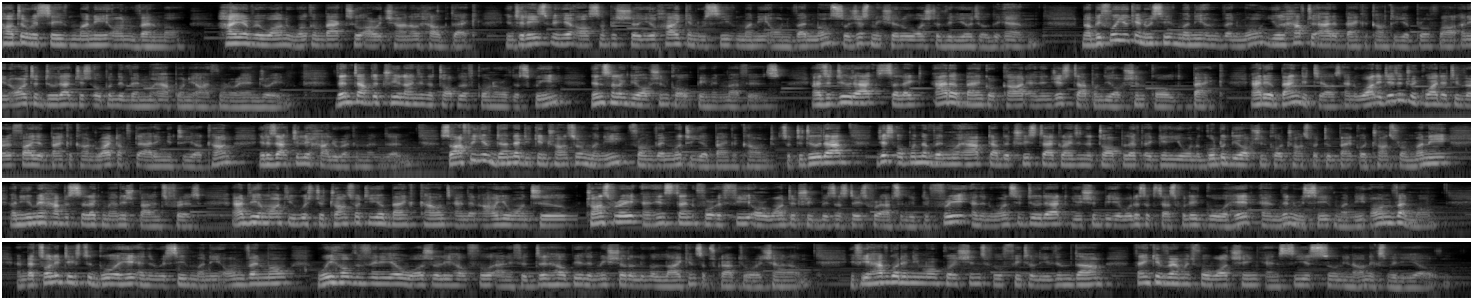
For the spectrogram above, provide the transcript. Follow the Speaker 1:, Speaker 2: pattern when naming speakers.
Speaker 1: how to receive money on Venmo. Hi everyone, welcome back to our channel Help Deck. In today's video, I'll simply show you how you can receive money on Venmo, so just make sure to watch the video till the end. Now before you can receive money on Venmo, you'll have to add a bank account to your profile and in order to do that, just open the Venmo app on your iPhone or Android. Then tap the three lines in the top left corner of the screen, then select the option called Payment Methods. As you do that, select Add a bank or card and then just tap on the option called Bank. Add your bank details and while it isn't required that you verify your bank account right after adding it to your account, it is is actually highly recommended. So after you've done that, you can transfer money from Venmo to your bank account. So to do that, just open the Venmo app, tap the three stack lines in the top left. Again, you want to go to the option called transfer to bank or transfer money, and you may have to select manage balance first. Add the amount you wish to transfer to your bank account and then how you want to transfer it and instant for a fee or one to three business days for absolutely free. And then once you do that, you should be able to successfully go ahead and then receive money on Venmo and that's all it takes to go ahead and receive money on Venmo. We hope the video was really helpful and if it did help you then make sure to leave a like and subscribe to our channel. If you have got any more questions feel free to leave them down. Thank you very much for watching and see you soon in our next video.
